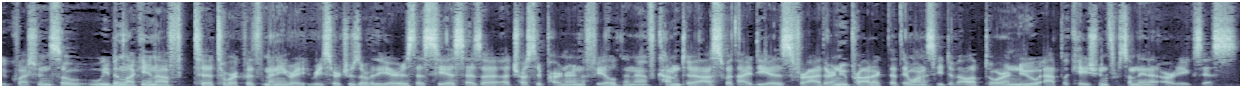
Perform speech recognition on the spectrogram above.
Good question. So we've been lucky enough to, to work with many great researchers over the years that see us as a, a, trusted partner in the field and have come to us with ideas for either a new product that they want to see developed or a new application for something that already exists.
